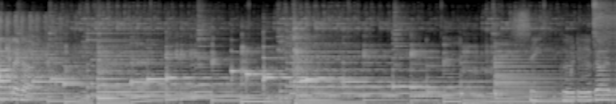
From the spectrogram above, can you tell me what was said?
තාලෙට गल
